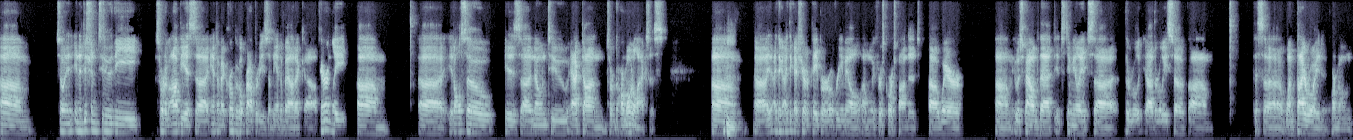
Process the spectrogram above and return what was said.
Um, so in, in, addition to the sort of obvious uh, antimicrobial properties of the antibiotic, uh, apparently um, uh, it also is uh, known to act on sort of the hormonal axis. Um, hmm. Uh, I, think I think I shared a paper over email um, when we first corresponded, uh, where um, it was found that it stimulates uh, the uh, the release of um, this uh, one thyroid hormone,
